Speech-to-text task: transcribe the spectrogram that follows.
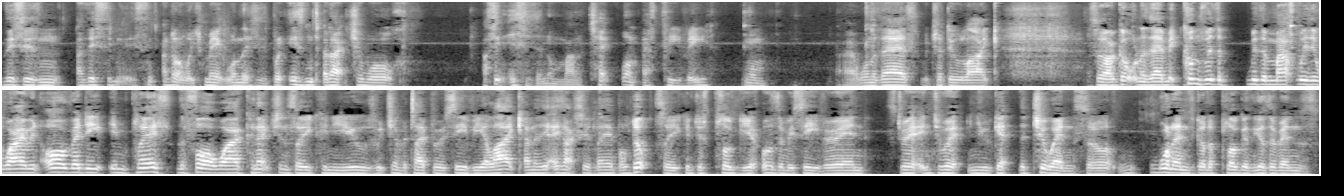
this isn't uh, this thing I don't know which make one this is but isn't an actual I think this is an unmanned tech one FPV one. Uh, one of theirs which I do like. So I've got one of them. It comes with the with the map with the wiring already in place the four wire connection so you can use whichever type of receiver you like and it is actually labeled up so you can just plug your other receiver in straight into it and you get the two ends. So one end's got a plug and the other end's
